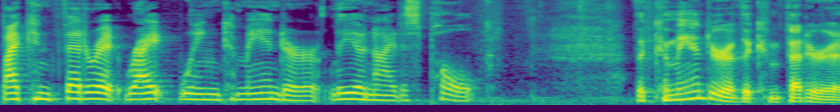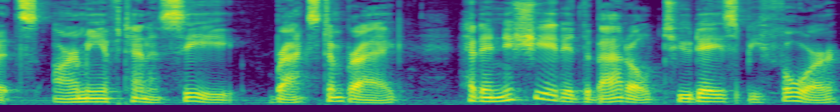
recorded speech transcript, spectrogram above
by Confederate right wing commander Leonidas Polk. The commander of the Confederates' Army of Tennessee, Braxton Bragg, had initiated the battle two days before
